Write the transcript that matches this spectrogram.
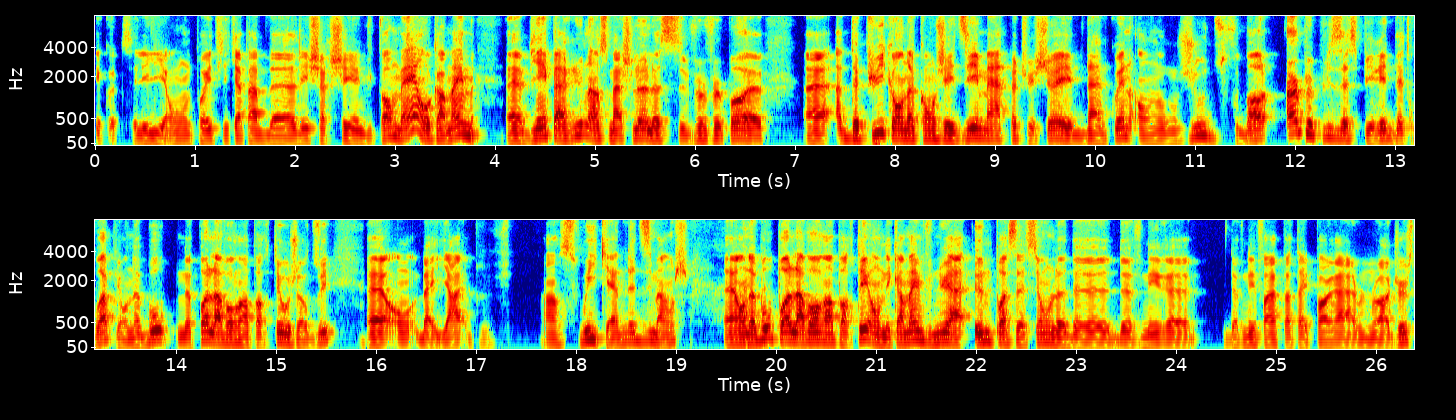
écoute, c'est les Lions, on n'a pas été capable d'aller chercher une victoire, mais ont quand même bien paru dans ce match-là, là, si veut, veut pas. depuis qu'on a congédié Matt Patricia et Dan Quinn, on joue du football un peu plus aspiré de Détroit, puis on a beau ne pas l'avoir emporté aujourd'hui, ben, hier, en ce week-end, le dimanche, on a beau pas l'avoir emporté, on est quand même venu à une possession de, de, venir de venir faire peut-être peur à Aaron Rodgers.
